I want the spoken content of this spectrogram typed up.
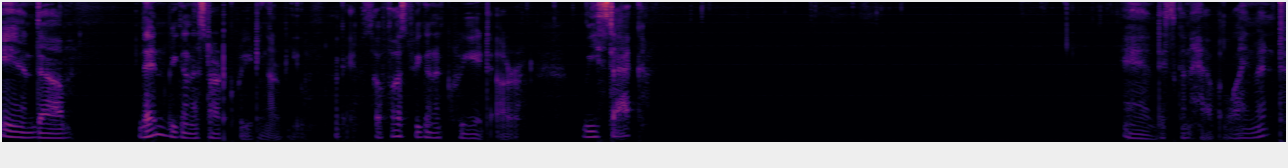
And um, then we're gonna start creating our view so first we're going to create our vstack. And it's going to have alignment.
